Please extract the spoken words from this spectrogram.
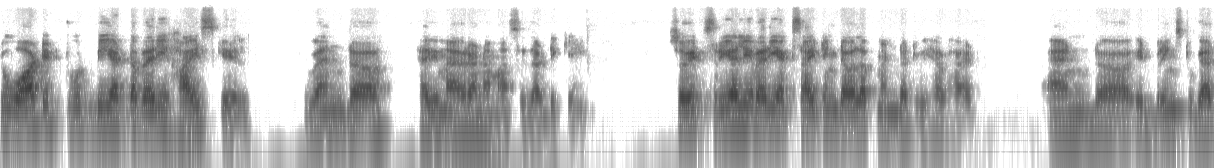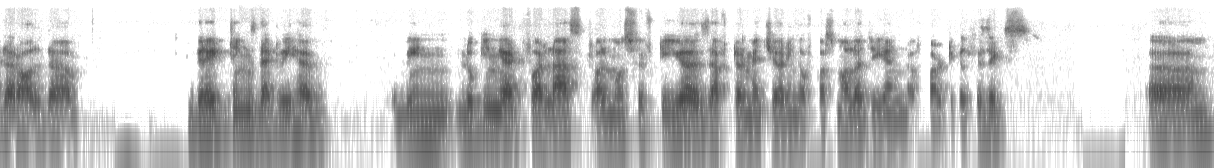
to what it would be at the very high scale when the heavy Majorana masses are decaying. So it's really a very exciting development that we have had. And uh, it brings together all the great things that we have been looking at for last almost 50 years after maturing of cosmology and of particle physics. Um,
